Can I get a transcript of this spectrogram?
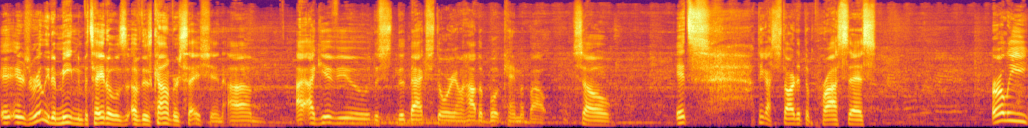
it- it's really the meat and potatoes of this conversation. Um, I, I give you the, the backstory on how the book came about. So it's, I think I started the process early,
